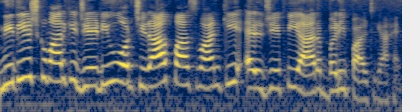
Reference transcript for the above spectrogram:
नीतीश कुमार की जेडीयू और चिराग पासवान की एलजेपीआर बड़ी पार्टियाँ हैं।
